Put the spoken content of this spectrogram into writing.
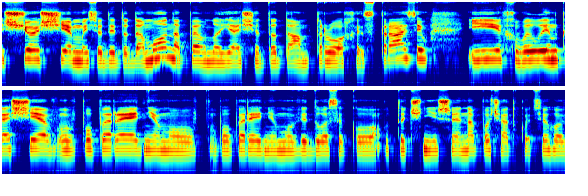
що ще ми сюди додамо? Напевно, я ще додам трохи стразів. І хвилинка ще в попередньому в попередньому відосику, точніше, на початку цього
